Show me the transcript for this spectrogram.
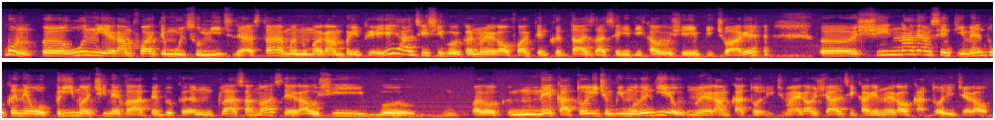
Bun, uh, unii eram foarte mulțumiți de asta, mă număram printre ei, alții sigur că nu erau foarte încântați, dar se ridicau și ei în picioare. Uh, și nu aveam sentimentul că ne oprimă cineva, pentru că în clasa noastră erau și, uh, mă rog, necatolici, în primul rând eu nu eram catolic, mai erau și alții care nu erau catolici, erau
